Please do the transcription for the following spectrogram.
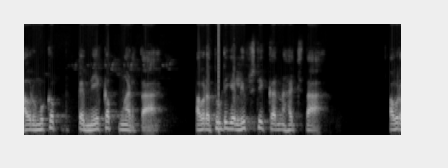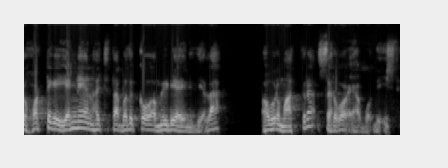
ಅವರ ಮುಖಕ್ಕೆ ಮೇಕಪ್ ಮಾಡ್ತಾ, ಅವರ ತುಟಿಗೆ ಲಿಪ್ಸ್ಟಿಕ್ ಅನ್ನು ಹಚ್ತಾ, ಅವರ ಹೊಟ್ಟೆಗೆ ಎಣ್ಣೆಯನ್ನು ಹಚ್ತಾ ಬದುಕುವ ಮೀಡಿಯಾ ಏನಿದೆಯಲ್ಲ, ಅವರು ಮಾತ್ರ ಸರ್ವೈ ಆಗ್ಬೋದು ಇಷ್ಟೇ.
